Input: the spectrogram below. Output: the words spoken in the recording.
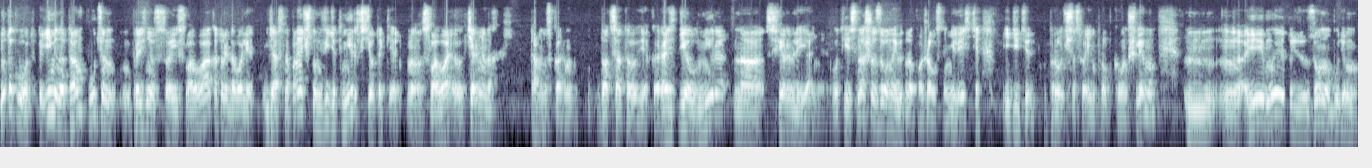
Ну так вот, именно там Путин произнес свои слова, которые давали ясно понять, что он видит мир все-таки слова, в терминах там, ну, скажем, 20 века, раздел мира на сферы влияния. Вот есть наша зона, и вы туда, пожалуйста, не лезьте, идите прочь со своим пробковым шлемом, и мы эту зону будем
